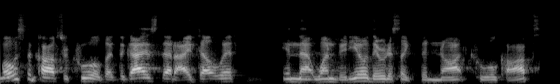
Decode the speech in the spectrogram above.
most of the cops are cool but the guys that i dealt with in that one video they were just like the not cool cops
